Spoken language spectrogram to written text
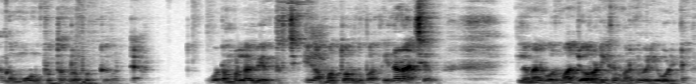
அந்த மூணு புத்தகங்களை போட்டு விட்டேன் உடம்பெல்லாம் வேர்த்துருச்சு. எங்கள் அம்மா திறந்து பார்த்து என்னடாச்சு இல்லைம்மா எனக்கு ஒரு மாதிரி ஜோரம் அடிக்கிற மாதிரி வெளியே ஓடிட்டேன்.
